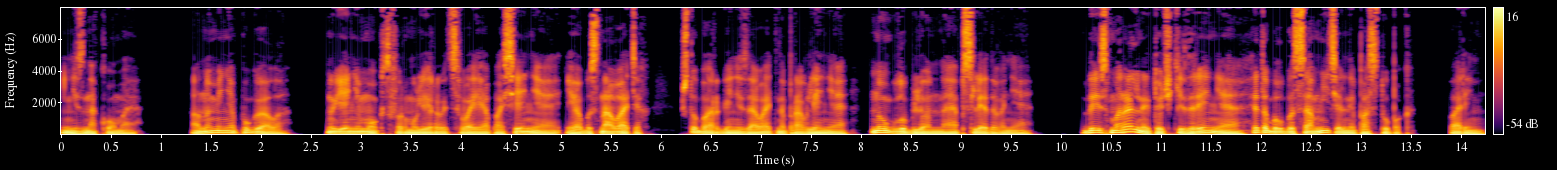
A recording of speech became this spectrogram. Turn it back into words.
и незнакомое. Оно меня пугало, но я не мог сформулировать свои опасения и обосновать их, чтобы организовать направление на углубленное обследование. Да и с моральной точки зрения это был бы сомнительный поступок. Парень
